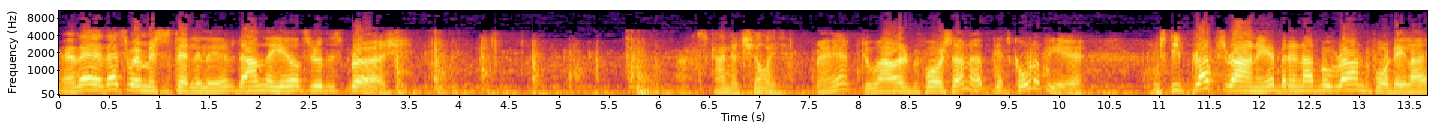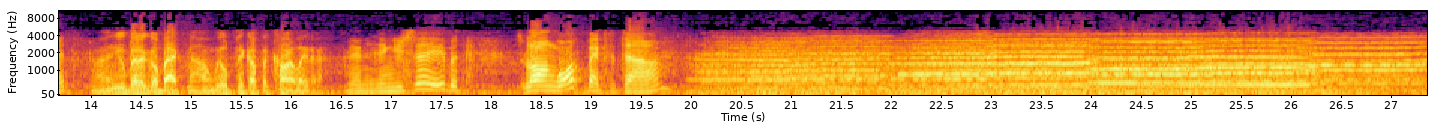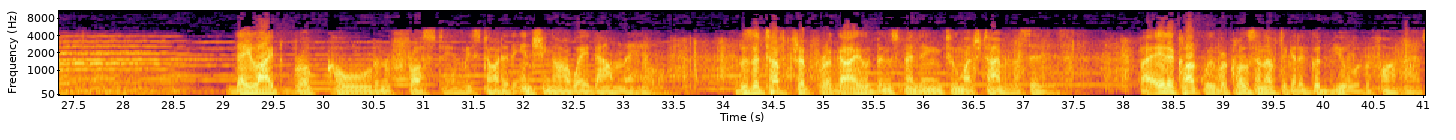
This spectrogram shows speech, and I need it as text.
Uh, that, that's where Mrs. Tetley lives, down the hill through this brush. It's kind of chilly. Yeah, two hours before sunup. Gets cold up here. Some steep drops around here. Better not move around before daylight. Uh, you better go back now. We'll pick up the car later. Anything you say, but it's a long walk back to town. Daylight broke cold and frosty, and we started inching our way down the hill. It was a tough trip for a guy who'd been spending too much time in the cities. By eight o'clock, we were close enough to get a good view of the farmhouse.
